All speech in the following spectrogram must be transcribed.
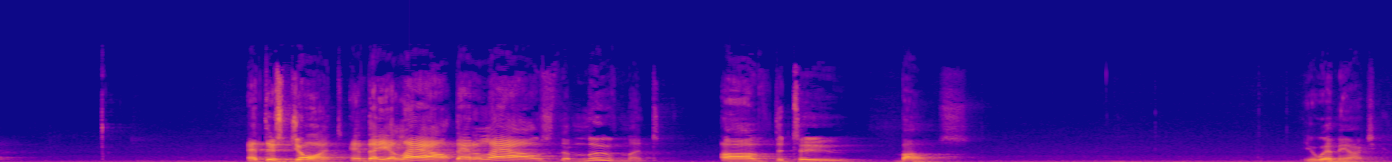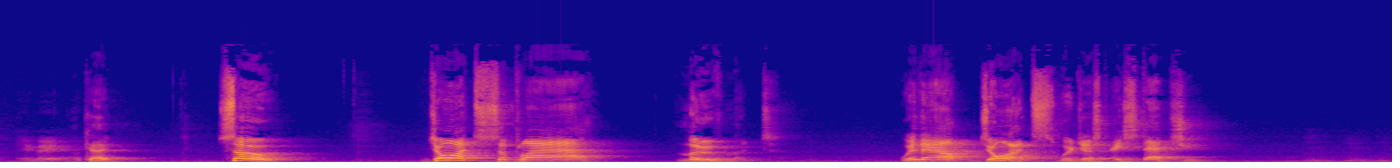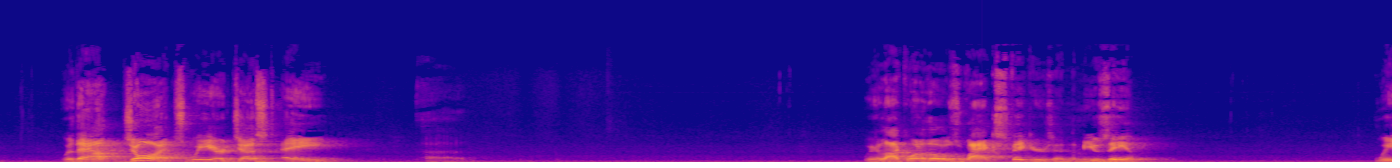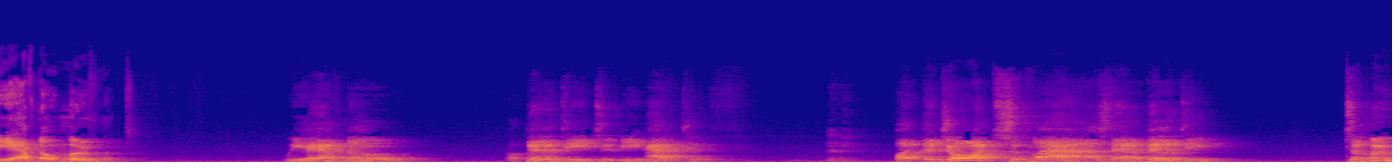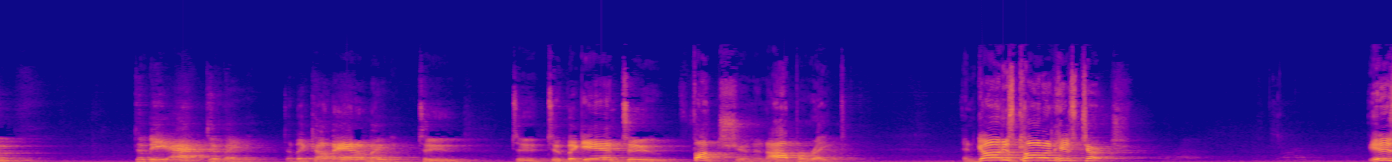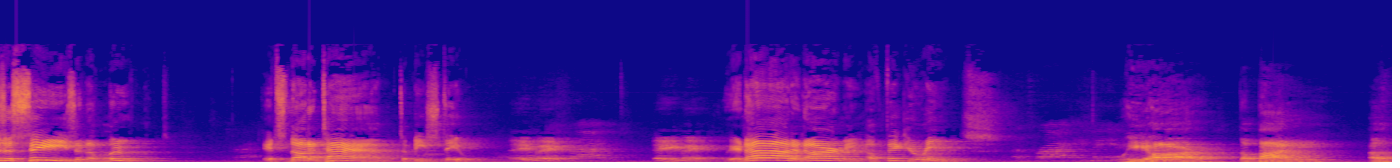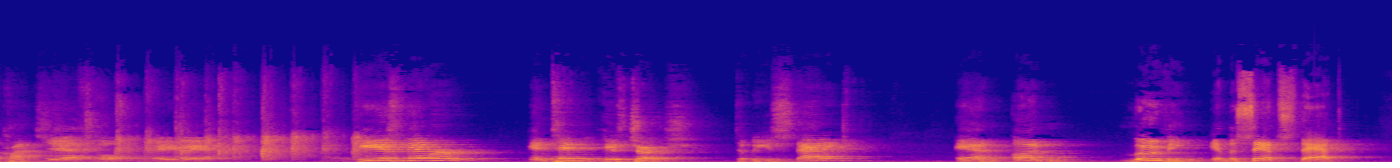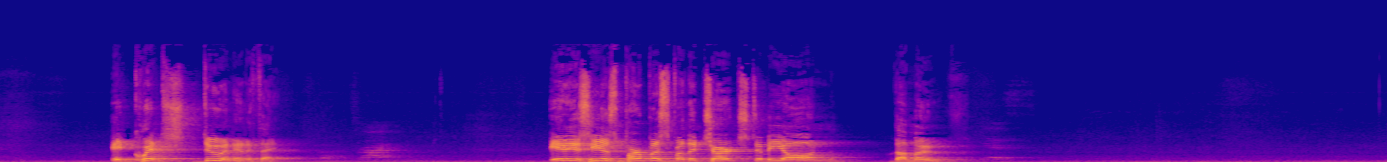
at this joint, and they allow, that allows the movement of the two bones. You're with me, aren't you? Amen. Okay? So, joints supply movement. Without joints, we're just a statue. Without joints, we are just a uh, we're like one of those wax figures in the museum. We have no movement. We have no ability to be active. But the joint supplies that ability to move, to be activated, to become animated, to, to, to begin to function and operate. And God is calling His church. It is a season of movement. It's not a time to be still. Amen. Amen. We're not an army of figurines. That's right. Amen. We are the body of Christ. Yes, Lord. Amen. He has never intended his church to be static and unmoving in the sense that it quits doing anything. That's right. It is his purpose for the church to be on the move.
